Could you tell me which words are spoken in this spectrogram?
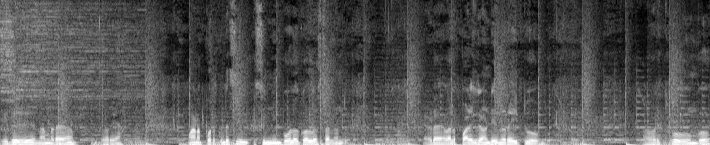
ഇത് നമ്മുടെ എന്താ പറയുക മണപ്പുറത്തിന്റെ സ്വിമ്മിംഗ് പൂളൊക്കെ ഉള്ള സ്ഥലമുണ്ട്. ഇവിടെ വലപ്പാളി ഗ്രൗണ്ടിൽ നിന്ന് റേറ്റ് പോകുമ്പോൾ അവിടേക്ക് പോകുമ്പോൾ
